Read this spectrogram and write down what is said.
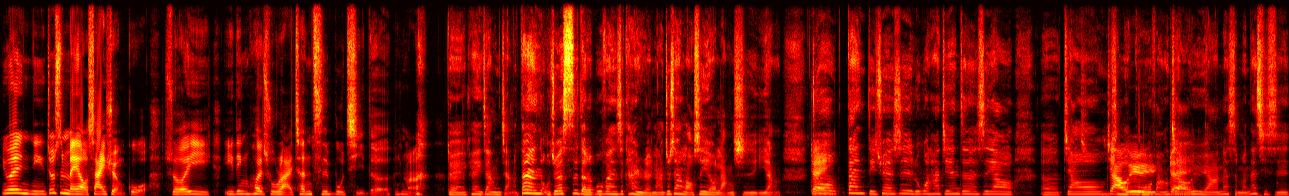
因为你就是没有筛选过，所以一定会出来参差不齐的，嘛？对，可以这样讲。当然，我觉得师德的部分是看人啦，就像老师也有狼师一样。对，但的确是，如果他今天真的是要呃教教育国防教育啊，那什么，那其实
